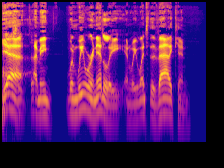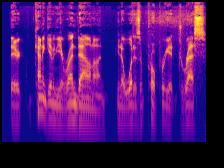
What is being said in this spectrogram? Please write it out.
Yeah, I mean, when we were in Italy and we went to the Vatican, they're kind of giving you a rundown on you know what is appropriate dress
